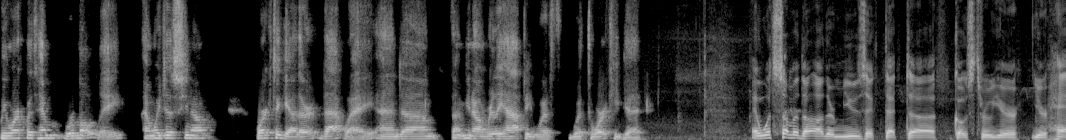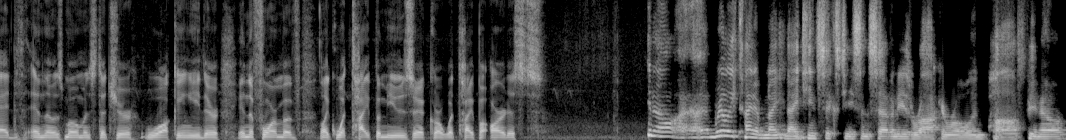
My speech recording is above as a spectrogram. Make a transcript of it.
we work with him remotely, and we just you know work together that way. And um, I'm you know really happy with with the work he did. And what's some of the other music that uh, goes through your your head in those moments that you're walking, either in the form of like what type of music or what type of artists? You know, really kind of 1960s and 70s rock and roll and pop, you know,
